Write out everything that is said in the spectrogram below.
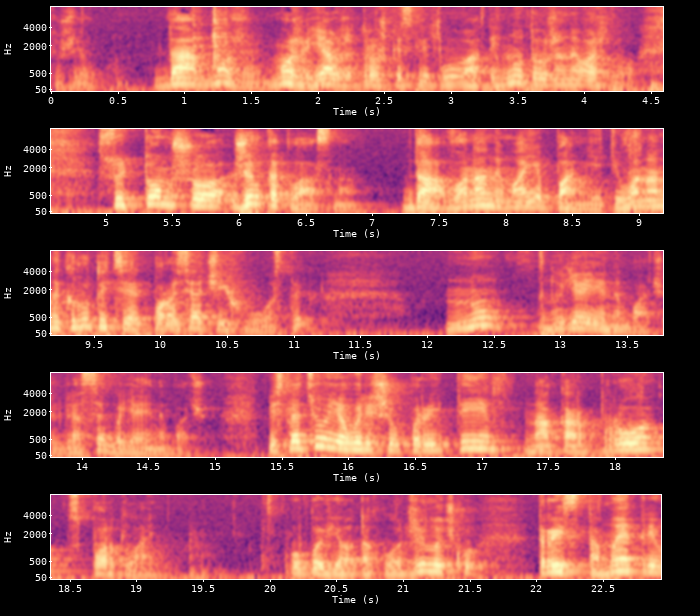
цю жилку. Да, може, може, я вже трошки сліпуватий, ну то вже не важливо. Суть в тому, що жилка класна. Да, вона не має пам'яті, вона не крутиться як поросячий хвостик. Ну, ну я її не бачу. Для себе я її не бачу. Після цього я вирішив перейти на CarPro Sportline. Купив я отаку от жилочку 300 метрів.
